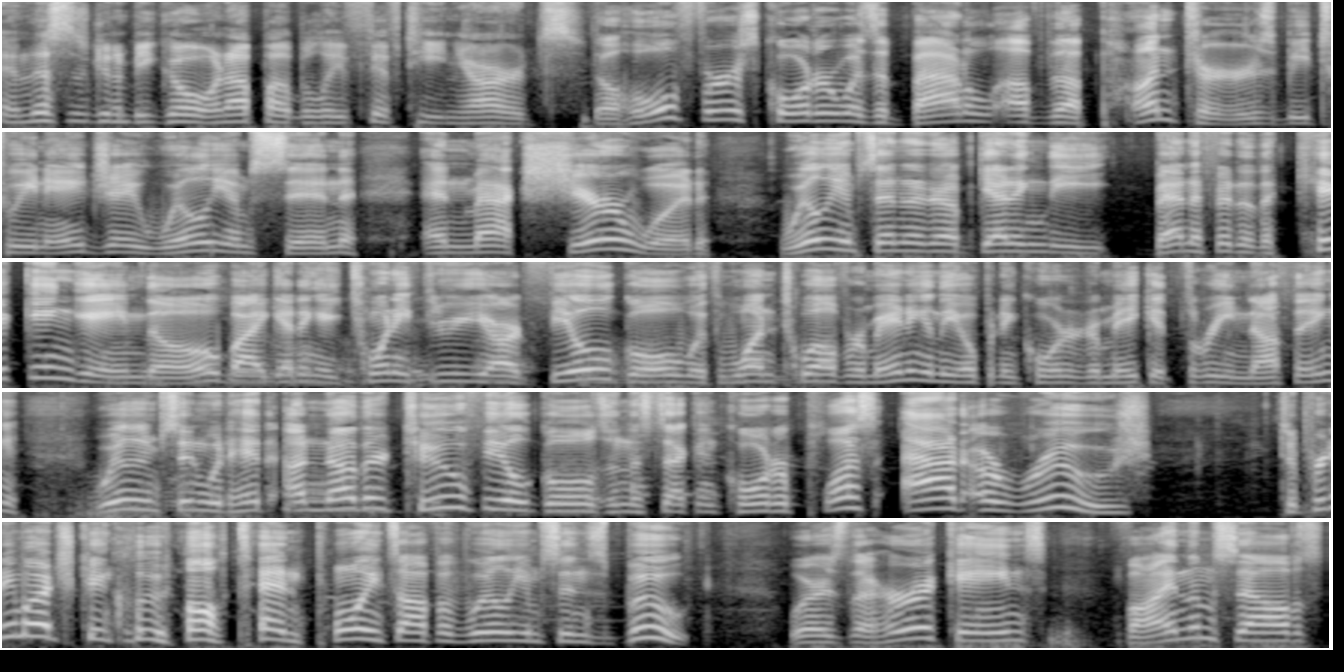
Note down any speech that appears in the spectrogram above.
and this is going to be going up, I believe, 15 yards. The whole first quarter was a battle of the punters between A.J. Williamson and Max Sherwood. Williamson ended up getting the benefit of the kicking game, though, by getting a 23-yard field goal with 112 remaining in the opening quarter to make it 3-0. Williamson would hit another two field goals in the second quarter, plus add a rouge to pretty much conclude all 10 points off of Williamson's boot. Whereas the Hurricanes find themselves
